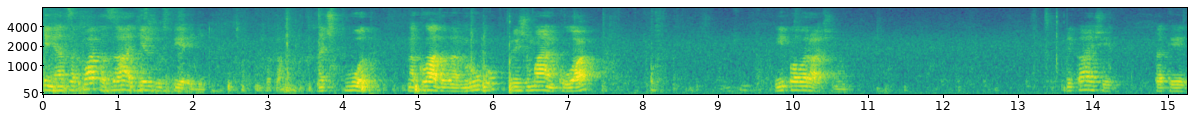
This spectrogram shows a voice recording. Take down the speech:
От захвата за одежду спереди. Значит, вот, накладываем руку, прижимаем кулак и поворачиваем. Отвлекающий, так и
